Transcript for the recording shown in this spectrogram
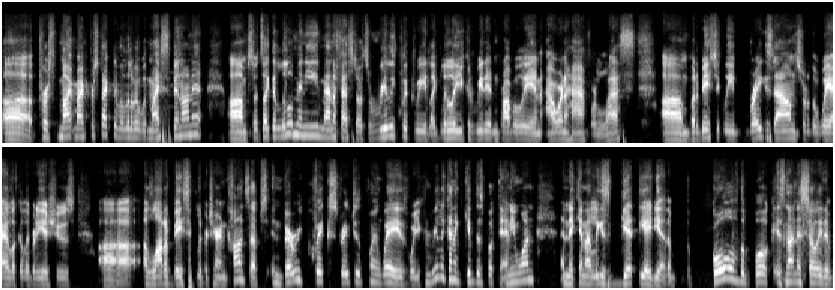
uh pers- my, my perspective a little bit with my spin on it um so it's like a little mini manifesto it's a really quick read like literally you could read it in probably an hour and a half or less um but it basically breaks down sort of the way i look at liberty issues uh a lot of basic libertarian concepts in very quick straight to the point ways where you can really kind of give this book to anyone and they can at least get the idea the, the goal of the book is not necessarily to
